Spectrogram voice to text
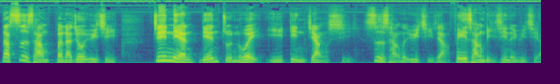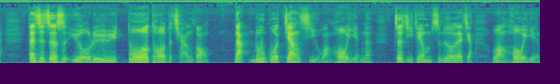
那市场本来就预期今年联准会一定降息，市场的预期这样非常理性的预期啊。但是这是有利于多头的强攻。那如果降息往后延呢？这几天我们是不是都在讲往后延？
